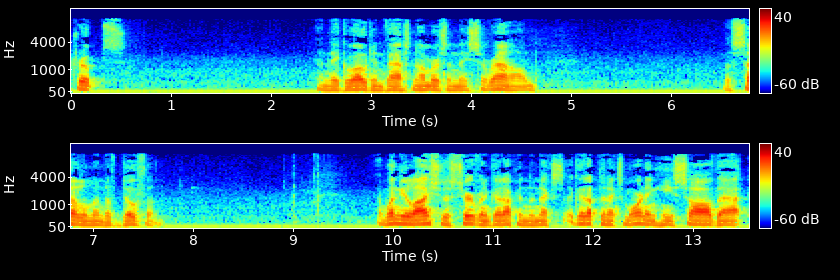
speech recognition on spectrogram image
troops. And they go out in vast numbers and they surround the settlement of Dothan. And when Elisha's servant got up in the next got up the next morning, he saw that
